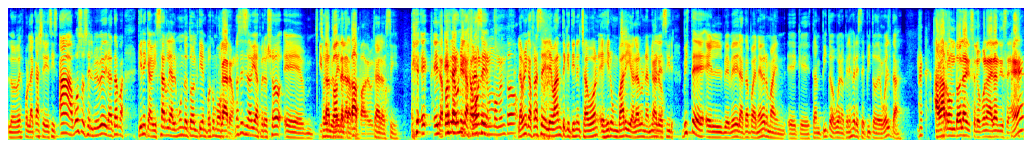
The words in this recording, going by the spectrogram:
lo ves por la calle y decís, ah, vos sos el bebé de la tapa. Tiene que avisarle al mundo todo el tiempo. Es como, Claro. no sé si sabías, pero yo eh, Y soy el bebé de la, la tapa. tapa, de última. claro, sí. Él- Y es la única frase. momento- La única frase de levante que tiene el chabón es ir a un bar y hablarle a una amiga y Claro. decir, ¿viste el bebé de la tapa de Nevermind eh, que está en pito? Bueno, ¿querés ver ese pito de vuelta? Agarra un dólar y se lo pone adelante y dice, ¿eh?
